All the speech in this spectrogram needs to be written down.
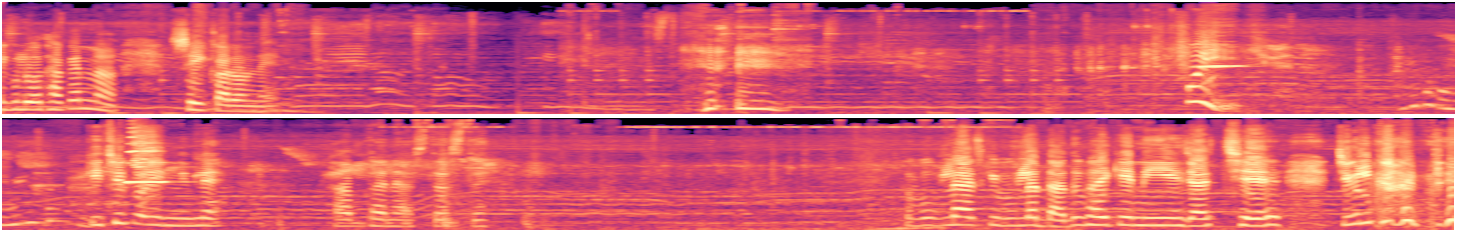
এগুলো থাকেন না, সেই কারণে। ওই কিছু করি নিলে। সাবধানে, আস্তে আস্তে। তো বুগলা আজকে বুগলার দাদু ভাইকে নিয়ে যাচ্ছে চুল কাটতে।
